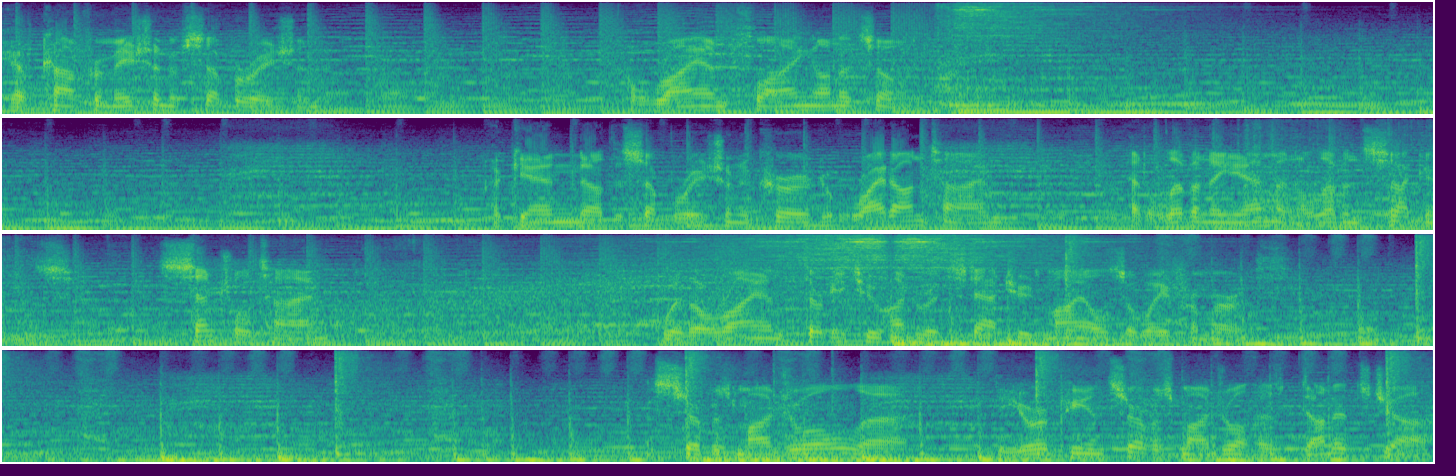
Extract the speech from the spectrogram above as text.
We have confirmation of separation. Orion flying on its own. Again, uh, the separation occurred right on time at 11 a.m. and 11 seconds Central Time with Orion 3,200 statute miles away from Earth. The service module, uh, the European service module has done its job.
